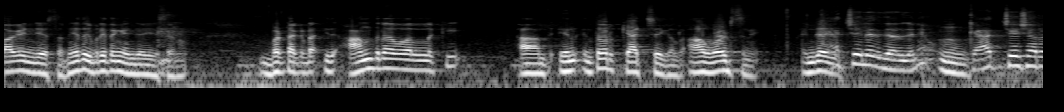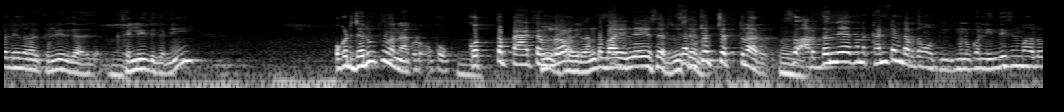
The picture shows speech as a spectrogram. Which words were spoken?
బాగా ఎంజాయ్ చేస్తారు. నేనైతే విపరీతంగా ఎంజాయ్ చేశాను. బట్ అక్కడ ఇది ఆంధ్ర వాళ్ళకి ఎంతవరకు క్యాచ్ చేయగలరు? ఆ వర్డ్స్ని ఎంజాయ్ క్యాచ్ చేయలేదు కాదు కానీ క్యాచ్ చేశారో లేదో నాకు తెలియదు కాదు తెలియదు కానీ ఒకటి జరుగుతుందన్న అక్కడ ఒక కొత్త ప్యాటర్న్లో వీళ్ళంతా బాగా ఎంజాయ్ చేశారు సబ్జెక్ట్ చెప్తున్నారు. సో అర్థం చేయకుండా కంటెంట్ అర్థం అవుతుంది మనం కొన్ని హిందీ సినిమాలు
